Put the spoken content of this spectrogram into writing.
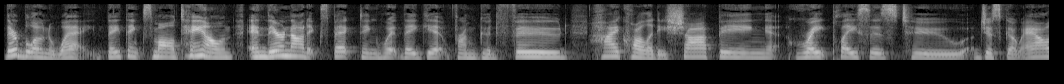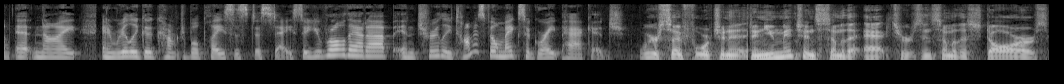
they're blown away. They think small town and they're not expecting what they get from good food, high quality shopping, great places to just go out at night, and really good, comfortable places to stay. So you roll that up, and truly, Thomasville makes a great package. We're so fortunate. And you mentioned some of the actors and some of the stars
